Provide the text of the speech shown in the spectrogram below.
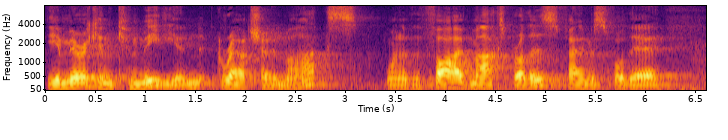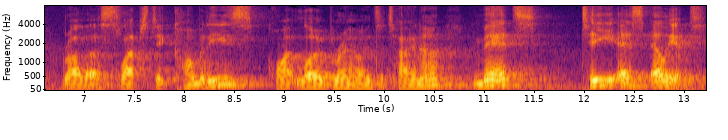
The American comedian Groucho Marx, one of the five Marx brothers, famous for their rather slapstick comedies, quite lowbrow entertainer, met T.S. Eliot,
